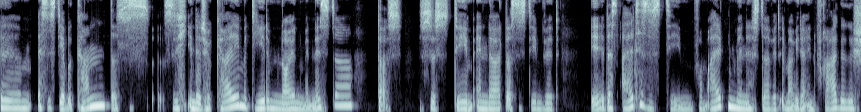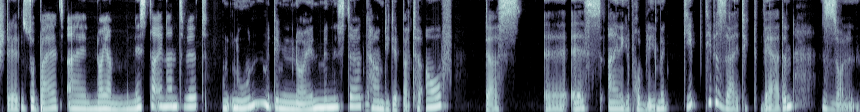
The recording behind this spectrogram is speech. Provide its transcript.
Ähm, es ist ja bekannt, dass sich in der Türkei mit jedem neuen Minister das System ändert, das System wird das alte System vom alten Minister wird immer wieder in Frage gestellt, sobald ein neuer Minister ernannt wird. Und nun mit dem neuen Minister kam die Debatte auf, dass äh, es einige Probleme gibt, die beseitigt werden sollen.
